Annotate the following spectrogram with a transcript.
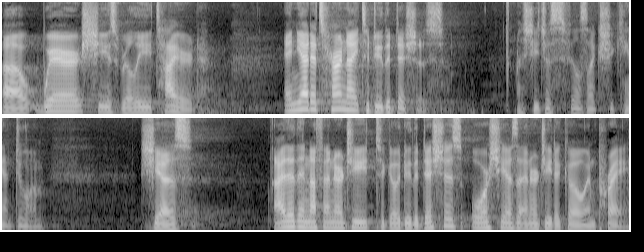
uh, where she's really tired. And yet it's her night to do the dishes. She just feels like she can't do them. She has either enough energy to go do the dishes or she has the energy to go and pray.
